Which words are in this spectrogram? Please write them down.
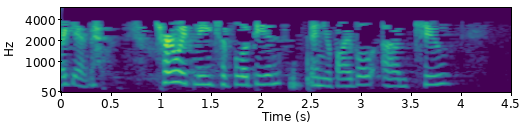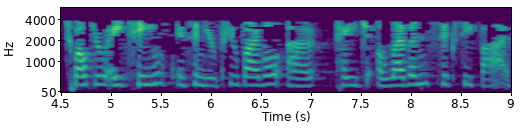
again, turn with me to Philippians in your Bible, um, 2, 12 through 18. It's in your Pew Bible, uh, page 1165.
